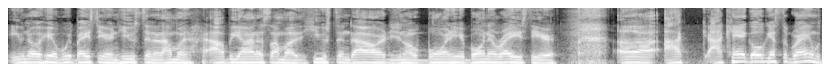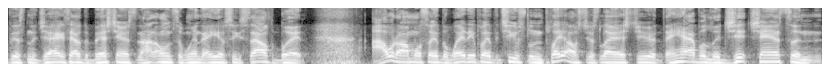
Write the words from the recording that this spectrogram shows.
even though here we're based here in Houston, and I'm a, I'll be honest, I'm a Houston diehard, you know, born here, born and raised here. Uh, I, I can't go against the grain with this, and the Jags have the best chance not only to win the AFC South, but I would almost say the way they played the Chiefs in the playoffs just last year, they have a legit chance to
